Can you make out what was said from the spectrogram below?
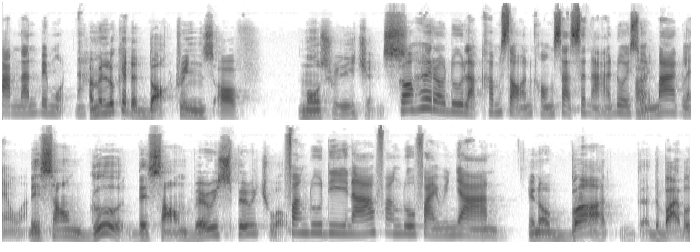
ตามนั้นไปหมดนะ I mean, look at the doctrines of most religions. ก็ให้เราดูหลักคำสอนของศาสนาโดยส่วนมากแล้วอะ They sound good, they sound very spiritual. ฟังดูดีนะ ฟังดูฝ่ายวิญญาณ You know, but th- the Bible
